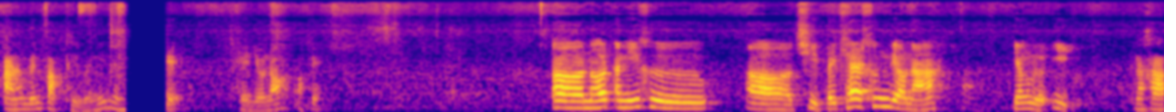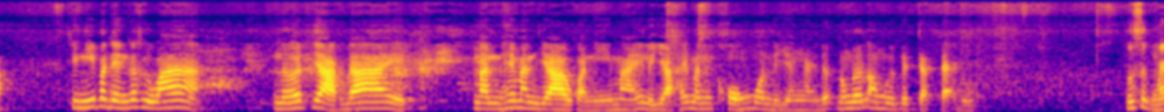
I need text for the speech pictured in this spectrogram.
อ่าน้องเบนฝากถือไว้นิดนึงโอเคเห็นอยู่เนาะโอเคเอ่อเนิร์ดอันนี้คือ เอ่อฉีดไปแค่ครึ่งเดียวนะ ยังเหลืออีกนะครับ ทีนี้ประเด็นก็คือว่าเนิร์ดอยากได้มันให้มันยาวกว่านี้ไหมหรืออยากให้มันโค้งมนหรือยังไงน้องเนิร์ดเอามือไปแตะๆดู รู้สึกไหม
